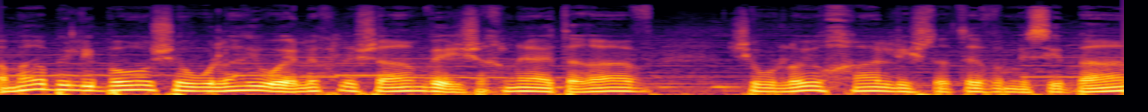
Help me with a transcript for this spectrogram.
אמר בליבו שאולי הוא ילך לשם וישכנע את הרב שהוא לא יוכל להשתתף במסיבה,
